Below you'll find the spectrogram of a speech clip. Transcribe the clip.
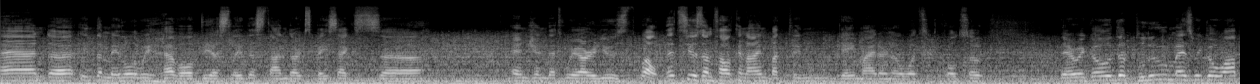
And uh, in the middle we have obviously the standard SpaceX uh, engine that we are used, well, that's used on Falcon 9, but in game I don't know what's it called. So there we go, the plume as we go up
